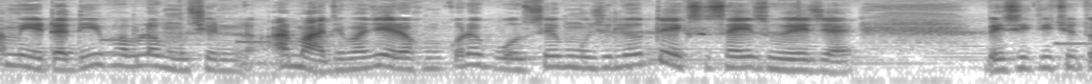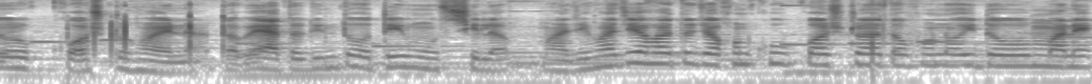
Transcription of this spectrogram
আমি এটা দিয়ে ভাবলাম মুছে নিলাম। আর মাঝে মাঝে এরকম করে বসে মুছলেও তো এক্সারসাইজ হয়ে যায়। বেশি কিছু তো কষ্ট হয় না। তবে এতদিন তো ওতেই মুছছিলাম। মাঝে মাঝে হয়তো যখন খুব কষ্ট হয় তখন ওই তো মানে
